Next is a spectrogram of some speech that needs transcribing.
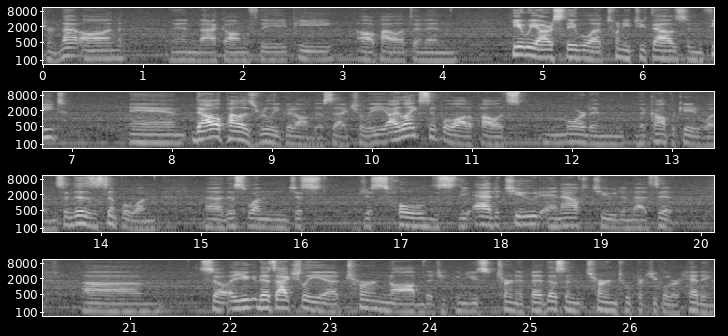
turn that on, then back on with the AP autopilot, and then here we are stable at 22,000 feet. And the autopilot is really good on this, actually. I like simple autopilots more than the complicated ones, and this is a simple one. Uh, this one just just holds the attitude and altitude, and that's it. Um, so uh, you, there's actually a turn knob that you can use to turn it, but it doesn't turn to a particular heading.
